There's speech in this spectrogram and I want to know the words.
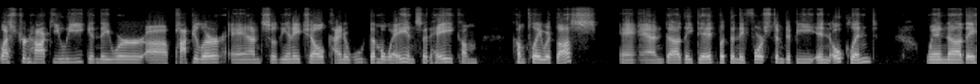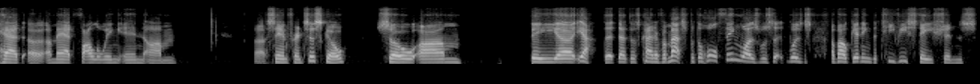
Western Hockey League, and they were uh, popular. And so the NHL kind of wooed them away and said, "Hey, come come play with us." And uh, they did, but then they forced them to be in Oakland when uh, they had a, a, mad following in um, uh, San Francisco. So um, they uh, yeah that that was kind of a mess but the whole thing was was was about getting the tv stations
